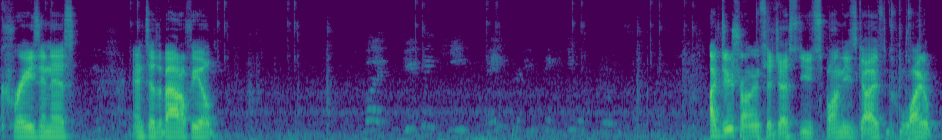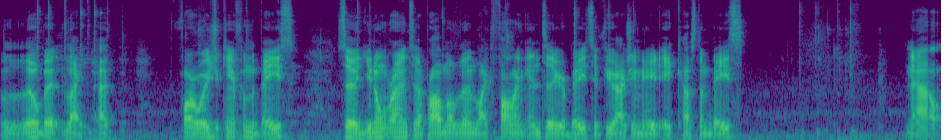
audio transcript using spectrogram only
craziness into the battlefield I do strongly suggest you spawn these guys quite a, a little bit like as far away as you can from the base so you don't run into the problem of them like falling into your base if you actually made a custom base. Now,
